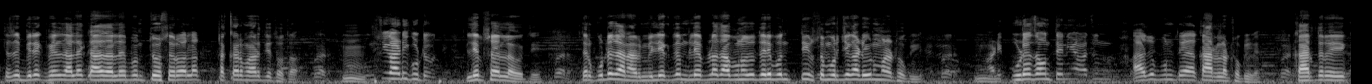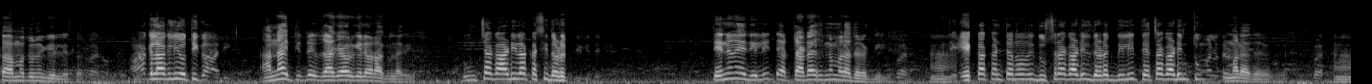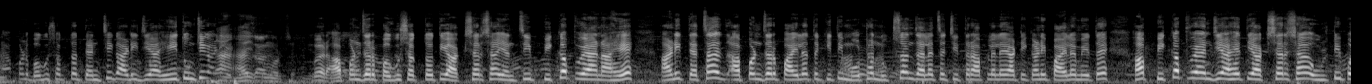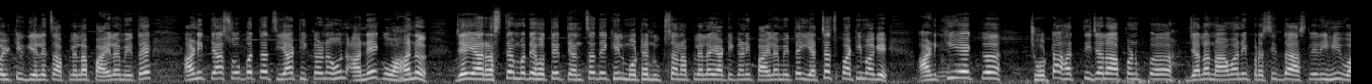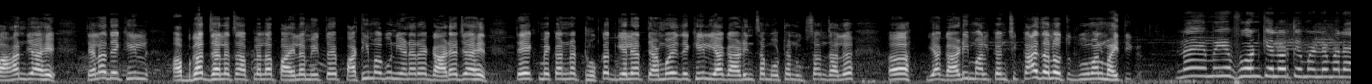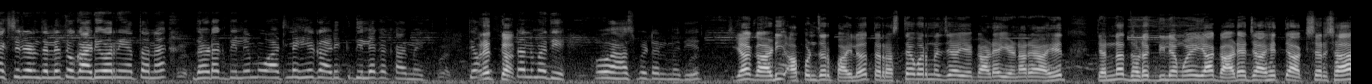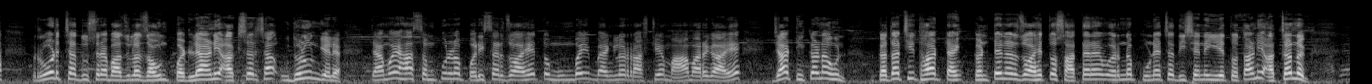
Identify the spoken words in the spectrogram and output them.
त्याचं ब्रेक फेल झालं काय झालं पण तो सर्वाला टक्कर मारत येत होता. हम्म. तुमची गाडी कुठे होती? लेफ्ट साईडला होती. तर कुठे जाणार? मी एकदम लेफ्टला दाबून होतो तरी पण ती समोरची गाडी येऊन मला ठोकली. बरं. आणि पुढे जाऊन त्यांनी अजून अजून पण त्या कारला ठोकले. कार तर कामातून गेले तर. आग लागली होती का आधी? नाही तिथे जागेवर गेल्यावर आग लागली. तुमच्या गाडीला कशी धडक दिली त्यांनी? त्याने नाही दिली त्या टाटाने मला धडक दिली. हा. म्हणजे एका कंटेनरने दुसऱ्या गाडीला धडक दिली त्याच्या गाडीने तुम्हाला धडक मला धडक दिली. बरं. आपण बघू शकतो त्यांची गाडी जी आहे ही तुमची गाडी आहे? समोरची. बरं आपण जर बघू शकतो ती अक्षरशः यांची पिकअप व्हॅन आहे आणि त्याचा आपण जर पाहिलं तर किती मोठं नुकसान झाल्याचं चित्र आपल्याला या ठिकाणी पाहायला मिळतंय. हा पिकअप व्हॅन जी आहे ती अक्षरशः उलटी पलटी गेल्याचं आपल्याला पाहायला मिळतंय. आणि त्यासोबतच या ठिकाणाहून अनेक वाहनं जे या रस्त्यामध्ये होते त्यांचं देखील मोठं नुकसान आपल्याला या ठिकाणी पाहायला मिळतंय. याच्याच पाठीमागे आणखी एक अ, छोटा हत्ती ज्याला आपण ज्याला नावाने प्रसिद्ध असलेली ही वाहन जे आहे त्याला देखील अपघात झाल्याचं आपल्याला पाहायला मिळतोय. पाठीमागून येणाऱ्या गाड्या ज्या आहेत ते एकमेकांना ठोकत गेल्या त्यामुळे देखील या गाडींचं मोठं नुकसान झालं. या गाडी मालकांची काय झालं होतं तुम्हाला माहिती का? नाही मी फोन केल्यावर ते म्हणले मला ऍक्सिडेंट झाले. तो गाडीवर येताना धडक दिली. मग वाटलं ही गाडी दिले का काय माहिती? ते बरेच का? हॉस्पिटलमध्ये हो हॉस्पिटलमध्ये या गाडी आपण जर पाहिलं तर रस्त्यावरनं ज्या या गाड्या येणाऱ्या आहेत त्यांना धडक दिल्यामुळे या गाड्या ज्या आहेत त्या अक्षरशः रोडच्या दुसऱ्या बाजूला जाऊन पडल्या आणि अक्षरशः उधळून गेल्या. त्यामुळे हा संपूर्ण परिसर जो आहे तो मुंबई बँगलोर राष्ट्रीय महामार्ग आहे. ज्या ठिकाणाहून कदाचित हा टँक कंटेनर जो आहे तो साताऱ्यावरनं पुण्याच्या दिशेने येत होता आणि अचानक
